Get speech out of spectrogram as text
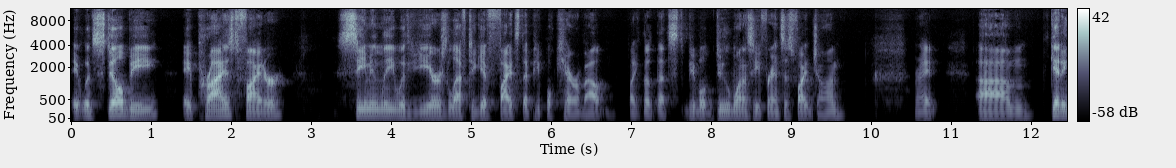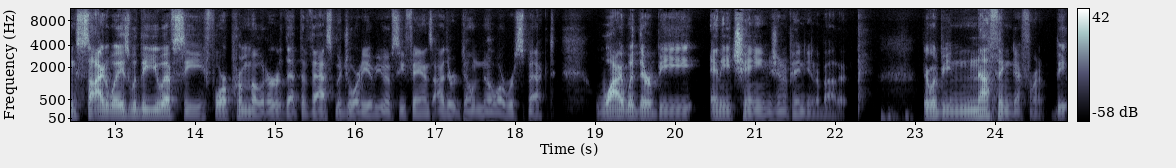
It would still be a prized fighter seemingly with years left to give fights that people care about. Like that's people do want to see Francis fight Jon, right? Um, getting sideways with the UFC for a promoter that the vast majority of UFC fans either don't know or respect. Why would there be any change in opinion about it? There would be nothing different. The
